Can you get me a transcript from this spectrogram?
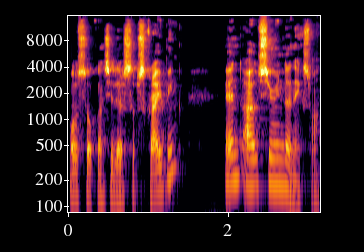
also consider subscribing and I'll see you in the next one.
